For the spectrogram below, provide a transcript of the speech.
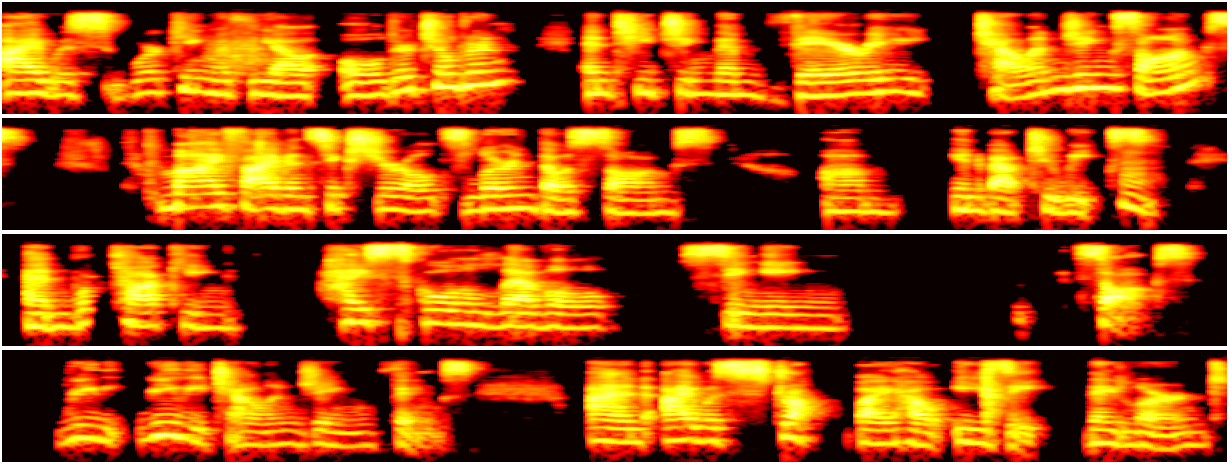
I was working with the older children and teaching them very challenging songs. My five and six year olds learned those songs um, in about two weeks. Hmm. And we're talking high school level singing songs, really, really challenging things. And I was struck by how easy they learned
